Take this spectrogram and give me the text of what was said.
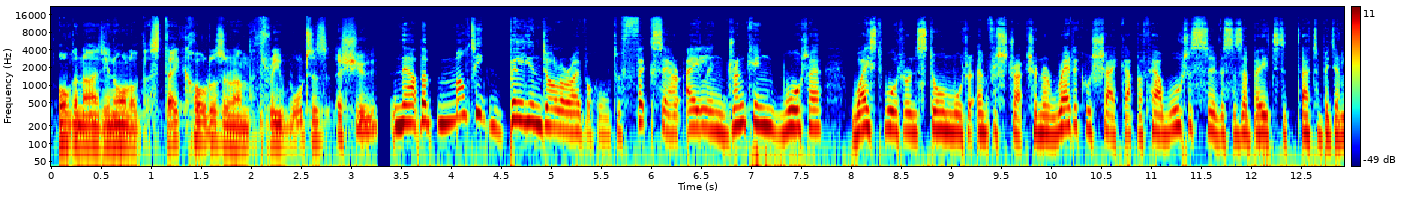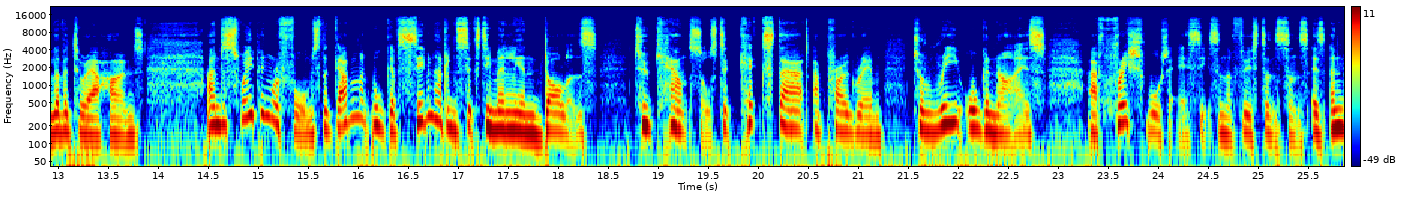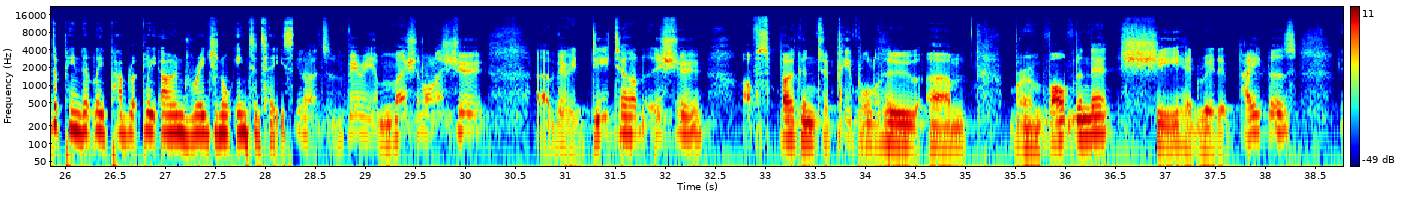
organising all of the stakeholders around the Three Waters issue. Now, the multi billion dollar overhaul to fix our ailing drinking water, wastewater, and stormwater infrastructure and a radical shake up of how water services are, be to, are to be delivered to our homes. Under sweeping reforms, the government will give $760 million to councils to kickstart a program to reorganise uh, freshwater assets in the first instance as independently publicly owned regional entities. You know, it's a very emotional issue, a very detailed issue. I've spoken to people who um, were involved in that. She had read her papers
